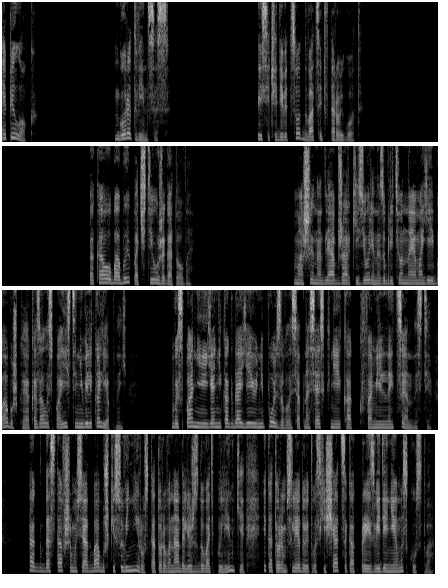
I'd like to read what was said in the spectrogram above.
Эпилог. Город Винсес. 1922 год. Какао-бобы почти уже готовы. Машина для обжарки зерен, изобретенная моей бабушкой, оказалась поистине великолепной. В Испании я никогда ею не пользовалась, относясь к ней как к фамильной ценности — как к доставшемуся от бабушки сувениру, с которого надо лишь сдувать пылинки и которым следует восхищаться как произведением искусства.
